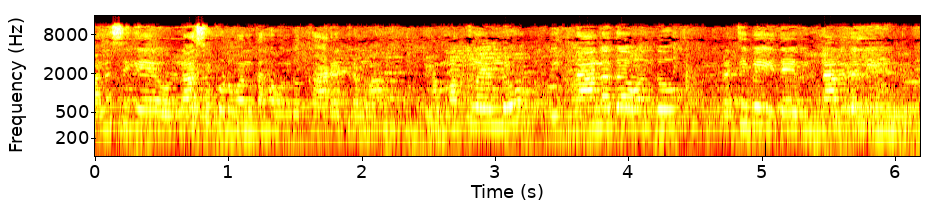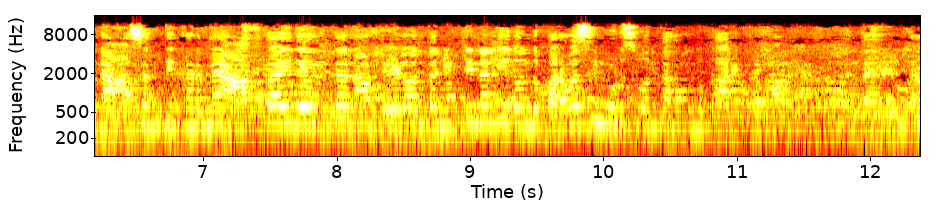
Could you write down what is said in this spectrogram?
ಮನಸ್ಸಿಗೆ ಉಲ್ಲಾಸ ಕೊಡುವಂತಹ ಒಂದು ಕಾರ್ಯಕ್ರಮ. ನಮ್ಮ ಮಕ್ಕಳಲ್ಲೂ ವಿಜ್ಞಾನದ ಒಂದು ಪ್ರತಿಭೆ ಇದೆ. ವಿಜ್ಞಾನದಲ್ಲಿ ಇನ್ನ ಆಸಕ್ತಿ ಕಡಿಮೆ ಆಗ್ತಾ ಇದೆ ಅಂತ ನಾವು ಹೇಳುವಂಥ ನಿಟ್ಟಿನಲ್ಲಿ ಇದೊಂದು ಭರವಸೆ ಮೂಡಿಸುವಂತಹ ಒಂದು ಕಾರ್ಯಕ್ರಮ ಅಂತ ಹೇಳ್ತಾ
